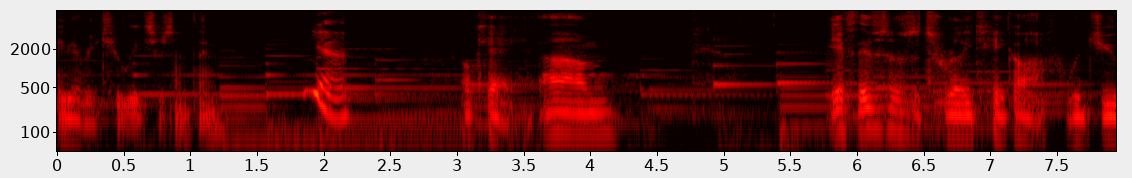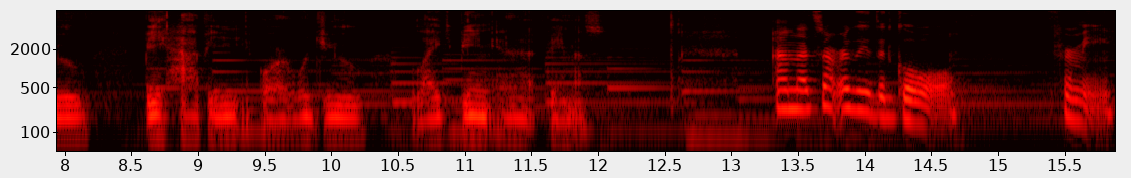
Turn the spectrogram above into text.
maybe every two weeks or something. yeah. Okay. Um, if this was to really take off, would you be happy or would you like being internet famous? Um, that's not really the goal for me.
